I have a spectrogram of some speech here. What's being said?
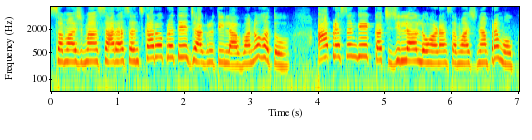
સમાજમાં સારા સંસ્કારો પ્રત્યે જાગૃતિ લાવવાનો હતો. આ પ્રસંગે કચ્છ જિલ્લા લોહાણા સમાજના પ્રમુખ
